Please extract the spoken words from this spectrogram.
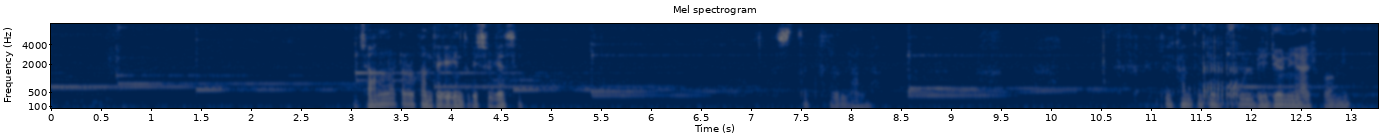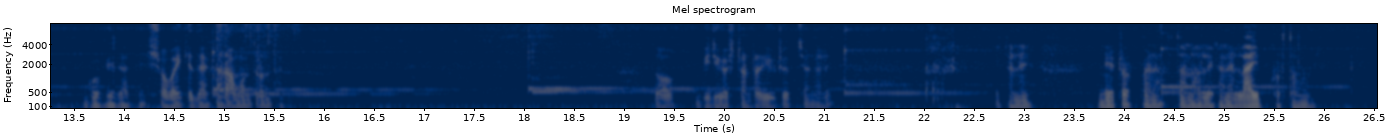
জানলাটার ওখান থেকে কিন্তু কিছু গেছে। এখান থেকে ফুল ভিডিও নিয়ে আসব আমি গভীর রাতে। সবাইকে দেখার আমন্ত্রণ থাকবে তো ভিডিও স্ট্যান্ডার ইউটিউব চ্যানেলে এখানে নেটওয়ার্ক পায় না, তা না হলে এখানে লাইভ করতাম আমি।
